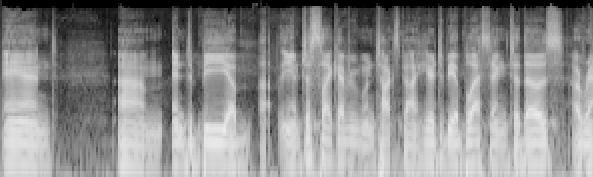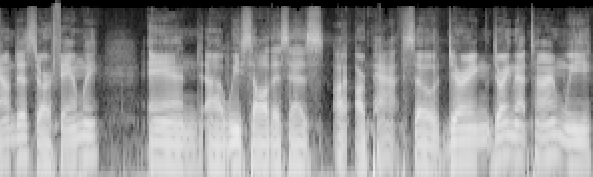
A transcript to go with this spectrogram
and um, and to be a, you know just like everyone talks about here to be a blessing to those around us or our family and uh, we saw this as our, our path so during during that time we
